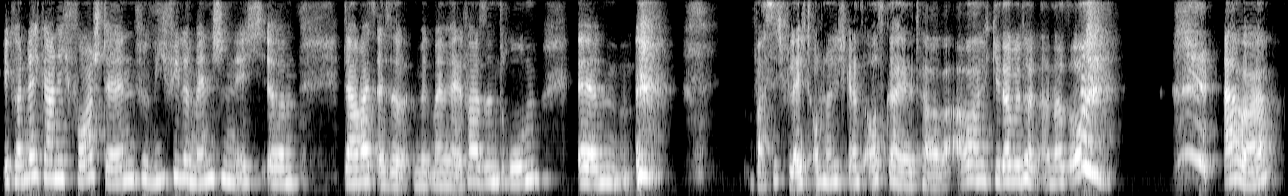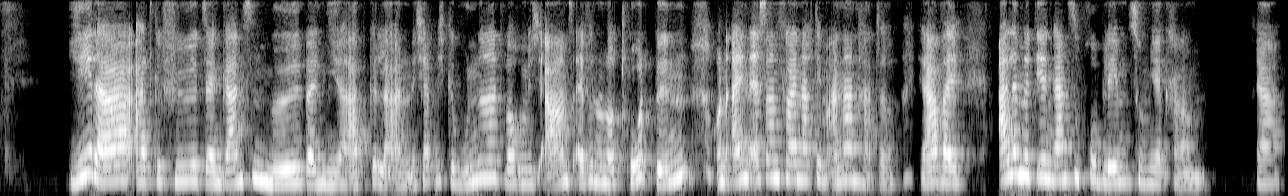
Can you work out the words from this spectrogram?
Ihr könnt euch gar nicht vorstellen, für wie viele Menschen ich ähm, damals, also mit meinem Helfersyndrom, ähm, was ich vielleicht auch noch nicht ganz ausgeheilt habe, aber ich gehe damit halt anders um. aber jeder hat gefühlt seinen ganzen Müll bei mir abgeladen. Ich habe mich gewundert, warum ich abends einfach nur noch tot bin und einen Essanfall nach dem anderen hatte. Ja, weil alle mit ihren ganzen Problemen zu mir kamen. Ja,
